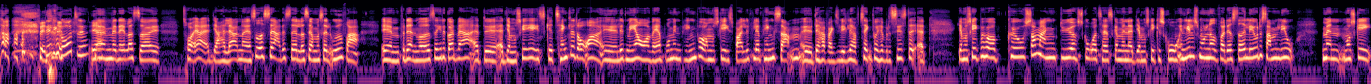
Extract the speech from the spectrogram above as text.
Det er de gode til. Ja. ja. øh, men ellers så øh, tror jeg, at jeg har lært, når jeg sidder og ser det selv, og ser mig selv udefra, Øhm, på den måde, så kan det godt være, at, øh, at jeg måske skal tænke lidt over, øh, lidt mere over, hvad jeg bruger mine penge på, og måske spare lidt flere penge sammen. Øh, det har jeg faktisk virkelig haft tænkt på her på det sidste, at jeg måske ikke behøver at købe så mange dyre sko og tasker, men at jeg måske kan skrue en lille smule ned, for at jeg stadig leve det samme liv, men måske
